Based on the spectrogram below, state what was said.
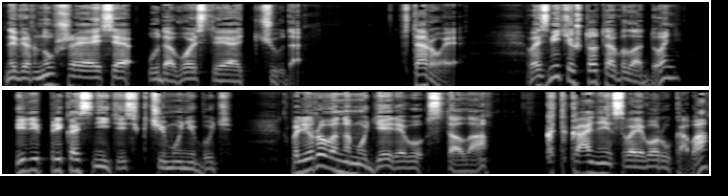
на вернувшееся удовольствие от чуда. Второе. Возьмите что-то в ладонь или прикоснитесь к чему-нибудь, к полированному дереву стола, к ткани своего рукава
